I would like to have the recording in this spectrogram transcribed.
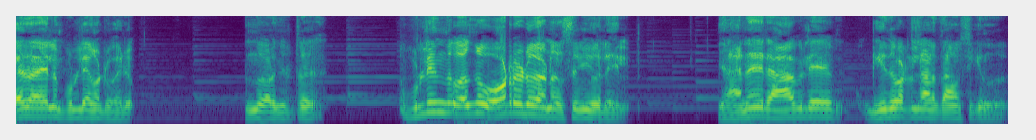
ഏതായാലും പുള്ളി അങ്ങോട്ട് വരും. എന്ന് പറഞ്ഞിട്ട് പുള്ളി അങ്ങ് ഓർഡർ ഇടുകയാണ് സിബി മലയിൽ ഞാൻ രാവിലെ ഗീത ഹോട്ടലിലാണ് താമസിക്കുന്നത്.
